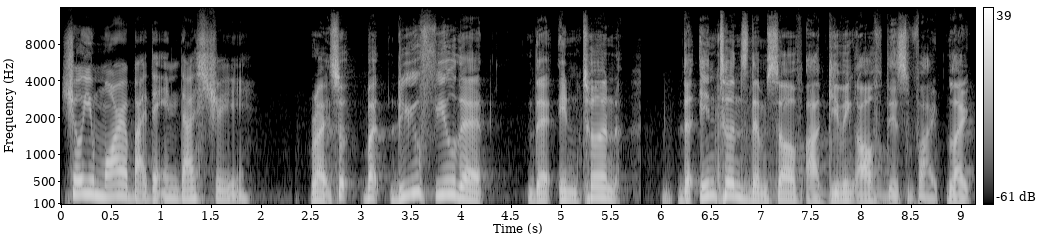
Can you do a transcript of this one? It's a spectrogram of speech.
show you more about the industry Right. So, but do you feel that that in turn, the interns themselves are giving off this vibe? Like,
